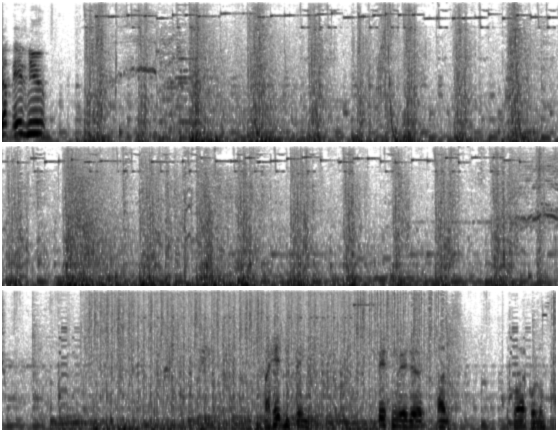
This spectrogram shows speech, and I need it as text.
Yep, it's new. I hate these things. Space Invader ants. That's what I call them.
